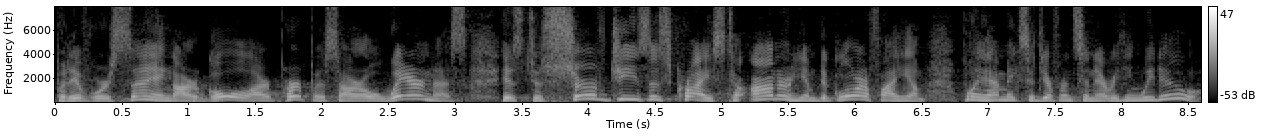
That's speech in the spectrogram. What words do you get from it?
But if we're saying our goal our purpose our awareness is to serve jesus christ to honor him to glorify him boy that makes a difference in everything we do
